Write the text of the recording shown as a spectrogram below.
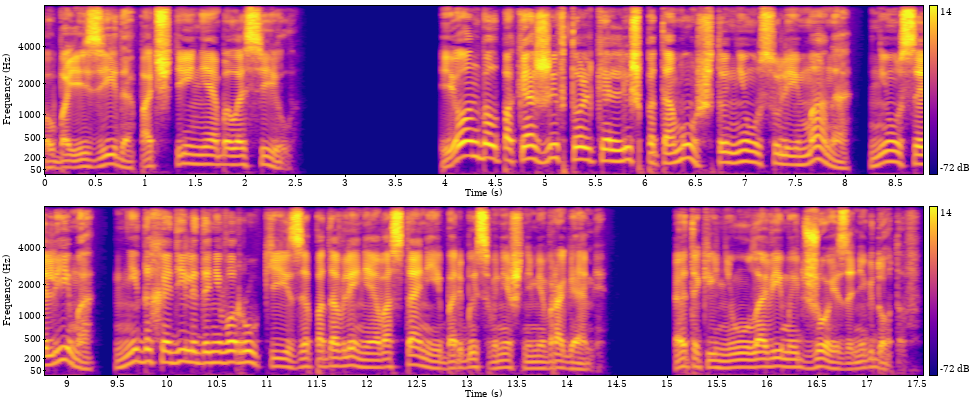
У Баязида почти не было сил. И он был пока жив только лишь потому, что ни у Сулеймана, ни у Салима не доходили до него руки из-за подавления восстаний и борьбы с внешними врагами. Этакий неуловимый Джо из анекдотов.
